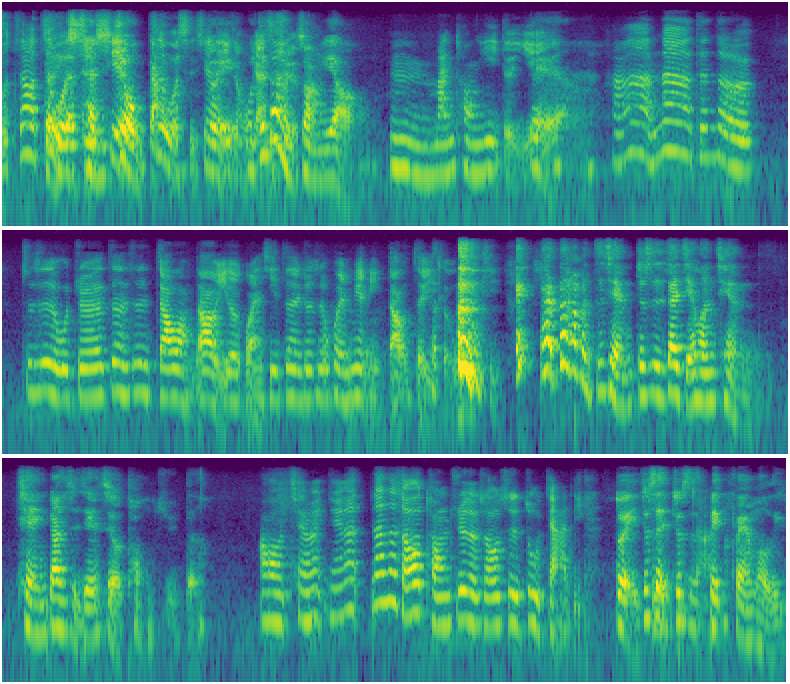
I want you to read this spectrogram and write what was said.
我知道自我的成就感，自我实现的一对种我觉得这很重要。嗯，蛮同意的耶。对啊，啊，那真的就是我觉得真的是交往到一个关系，真的就是会面临到这一个问 题。哎，他但他们之前就是在结婚前前一段时间是有同居的，哦，前面前那那那时候同居的时候是住家里，对，就是就是 big family。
